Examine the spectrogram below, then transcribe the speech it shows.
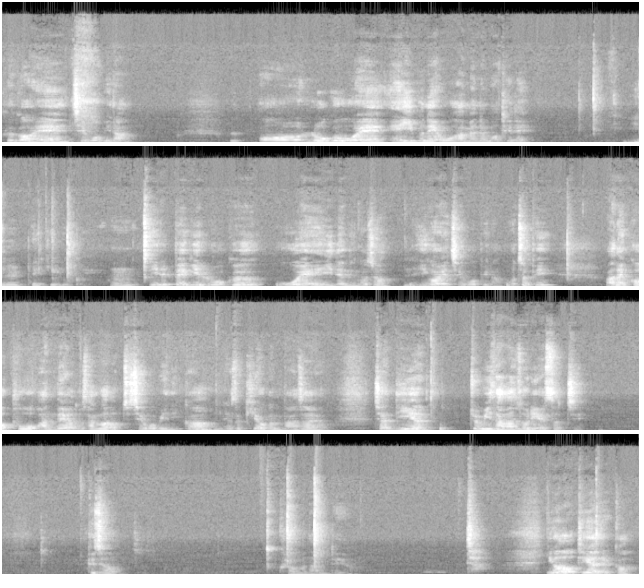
그거의 제곱이랑 어 로그 5의 a분의 5 하면은 어떻게 돼? 1 빼기 로그. 음, 1 빼기 로그 5의 a 되는 거죠? 네. 이거의 제곱이랑 어차피 안에 거 부호 반대여도 상관없지 제곱이니까 네. 그래서 기억은 맞아요 자 니은 좀 이상한 소리 했었지 그죠? 그러면 안 돼요 자 이건 어떻게 해야 될까?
